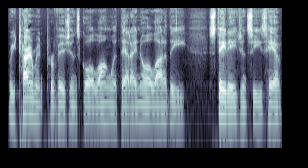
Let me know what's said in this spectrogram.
retirement provisions go along with that. I know a lot of the state agencies have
